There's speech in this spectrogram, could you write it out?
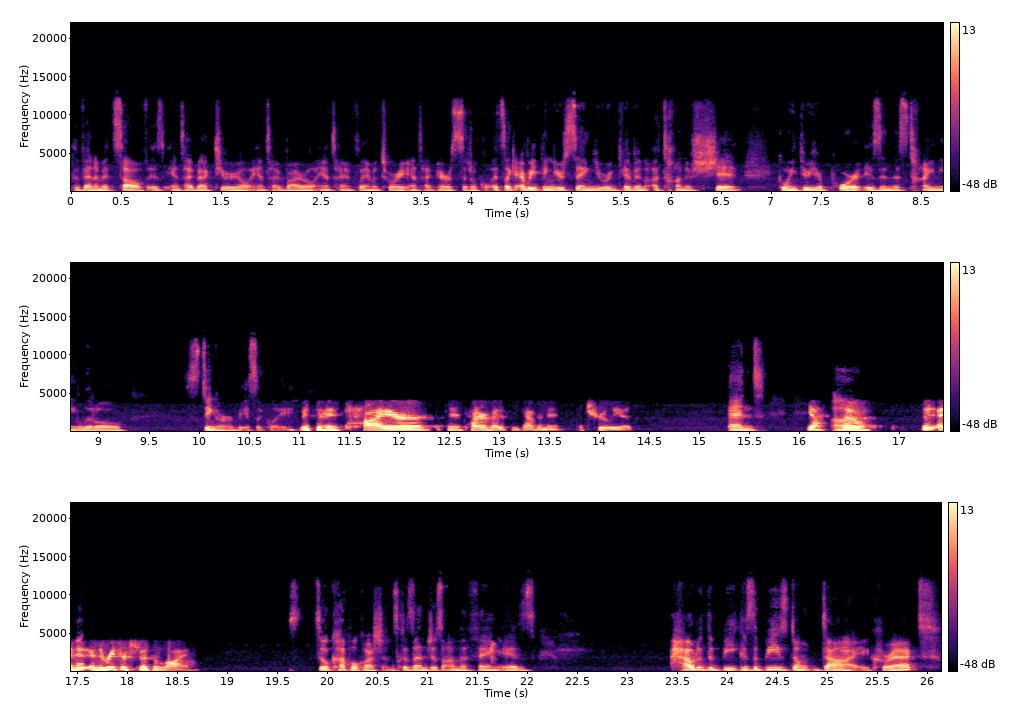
the venom itself is antibacterial, antiviral, anti-inflammatory, anti-parasitical. It's like everything you're saying you were given a ton of shit going through your port is in this tiny little stinger, basically. It's an entire it's an entire medicine cabinet. It truly is. And yeah, so um, the, and, the, and the research doesn't lie. So a couple questions, because then just on the thing is, how do the bee? Because the bees don't die, correct?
